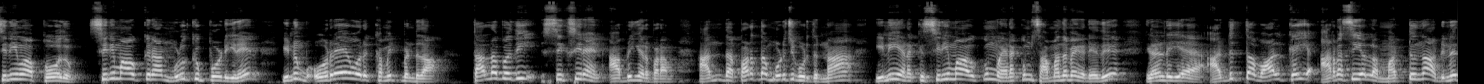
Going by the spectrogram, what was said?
சினிமா போதும். சினிமாவுக்கு நான் முழுக்கு போடுகிறேன். இன்னும் ஒரே ஒரு கமிட்மெண்ட் தான். தளபதி சிக்ஸ்டி நைன் அப்படிங்கிற படம். அந்த படத்தை முடிச்சு கொடுத்துன்னா இனி எனக்கு சினிமாவுக்கும் எனக்கும் சம்மந்தமே கிடையாது. என்னுடைய அடுத்த வாழ்க்கை அரசியலில் மட்டும்தான் அப்படின்னு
